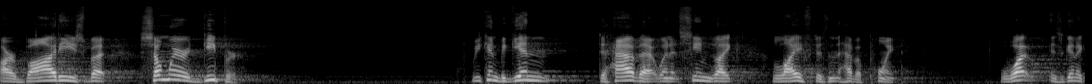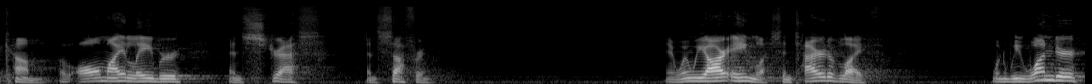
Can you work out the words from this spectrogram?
our bodies, but somewhere deeper. We can begin to have that when it seems like life doesn't have a point. What is going to come of all my labor and stress and suffering? And when we are aimless and tired of life, when we wonder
